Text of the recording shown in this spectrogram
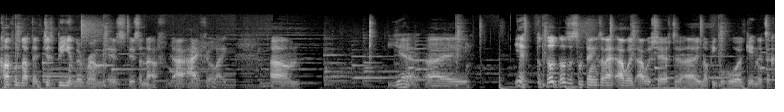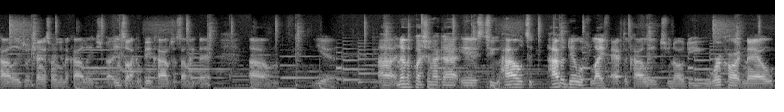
comfortable enough that just be in the room is is enough i, I feel like. Um yeah i yeah th th those are some things that I, I, would i would share to uh, you know people who are getting into college or transferring into college uh, into like a big college or something like that. Um yeah. Uh, another question I got is to how to how to deal with life after college. You know, do you work hard now,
